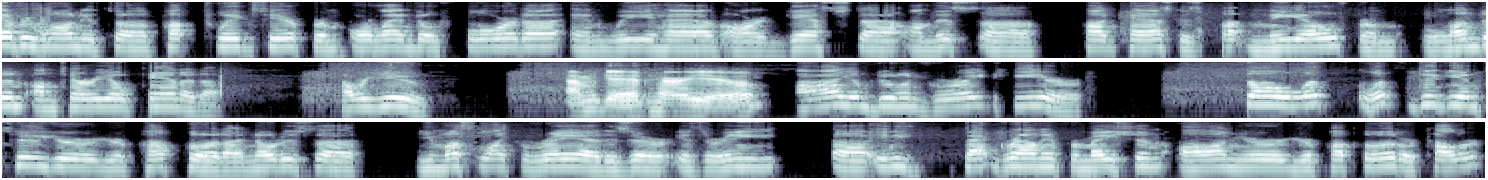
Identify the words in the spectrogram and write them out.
everyone, it's uh, Pup Twigs here from Orlando, Florida, and we have our guest uh, on this uh, podcast is Pup Neo from London, Ontario, Canada. How are you? I'm good. How are you? I am doing great here. So let's let's dig into your your puphood. I noticed uh, you must like red. Is there is there any uh, any background information on your your puphood or color?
